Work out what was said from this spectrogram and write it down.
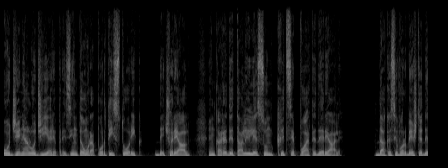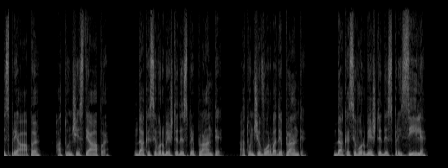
O genealogie reprezintă un raport istoric, deci real, în care detaliile sunt cât se poate de reale. Dacă se vorbește despre apă, atunci este apă. Dacă se vorbește despre plante, atunci e vorba de plante. Dacă se vorbește despre zile,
